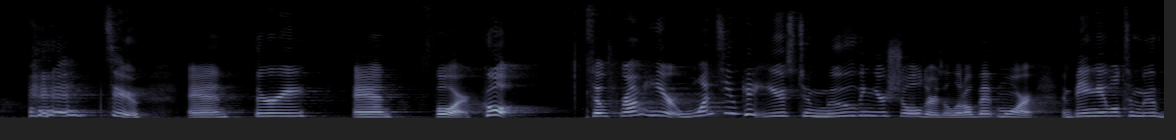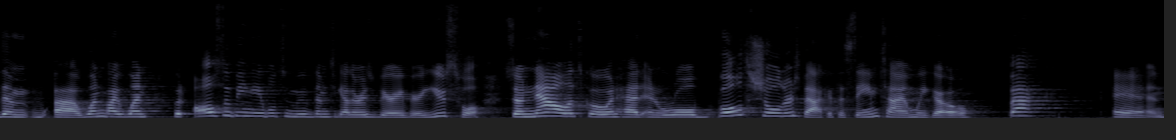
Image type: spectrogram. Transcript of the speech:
and two, and three, and four. Cool. So from here, once you get used to moving your shoulders a little bit more and being able to move them uh, one by one, but also being able to move them together is very, very useful. So now let's go ahead and roll both shoulders back at the same time. We go back and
